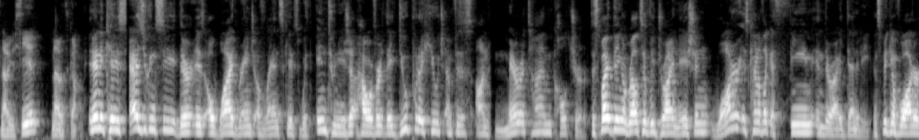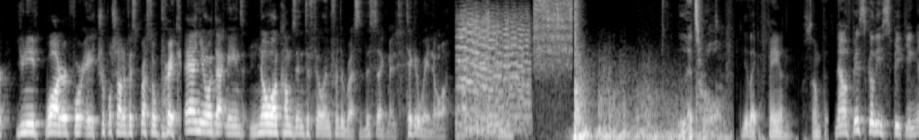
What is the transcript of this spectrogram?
Now you see it, now it's gone. In any case, as you can see, there is a wide range of landscapes within Tunisia. However, they do put a huge emphasis on maritime culture. Despite being a relatively dry nation, water is kind of like a theme in their identity. And speaking of water, you need water for a triple shot of espresso break. And you know what that means? Noah comes in to fill in for the rest of this segment. Take it away, Noah. Let's roll. Need like a fan, something. Now, fiscally speaking,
